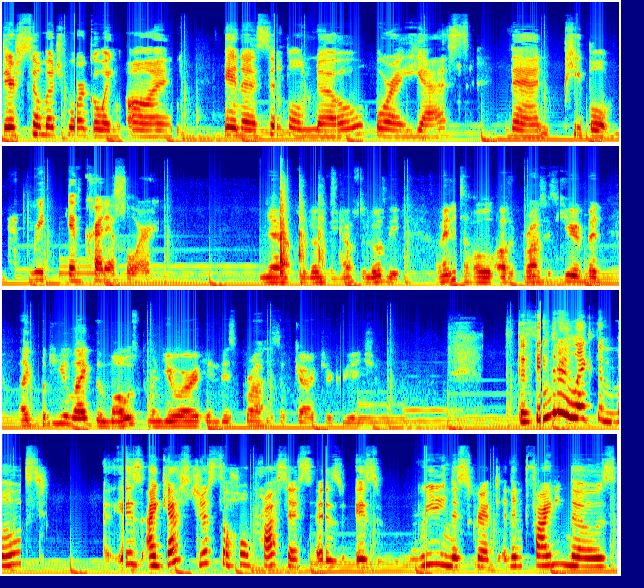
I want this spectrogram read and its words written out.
there's so much more going on in a simple no or a yes than people really give credit for. Yeah, absolutely, absolutely. I mean, it's a whole other process here, but like, what do you like the most when you are in this process of character creation? the thing that I like the most is I guess just the whole process is is reading the script and then finding those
